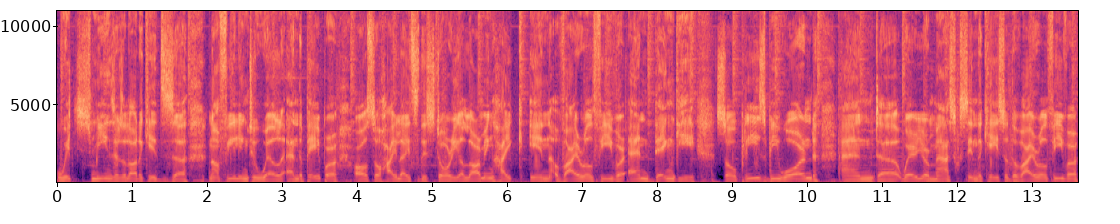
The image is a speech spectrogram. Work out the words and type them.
which means there's a lot of kids uh, not feeling too well. And the paper also highlights this story: alarming hike in viral fever and dengue. So please be warned and uh, wear your masks in the case of the viral fever.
